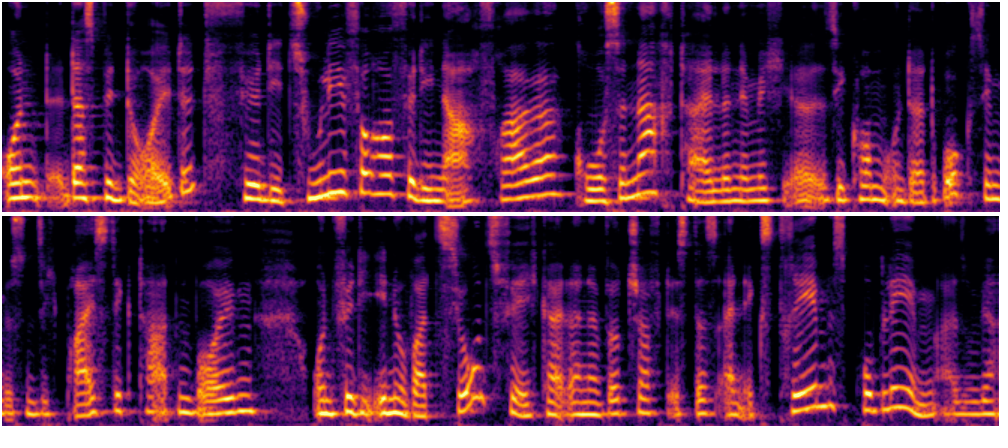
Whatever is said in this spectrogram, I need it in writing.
Und das bedeutet für die Zulieferer, für die Nachfrager große Nachteile, nämlich äh, sie kommen unter Druck, sie müssen sich Preisdiktaten beugen und für die Innovationsfähigkeit einer Wirtschaft ist das ein extremes Problem. Also wir,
